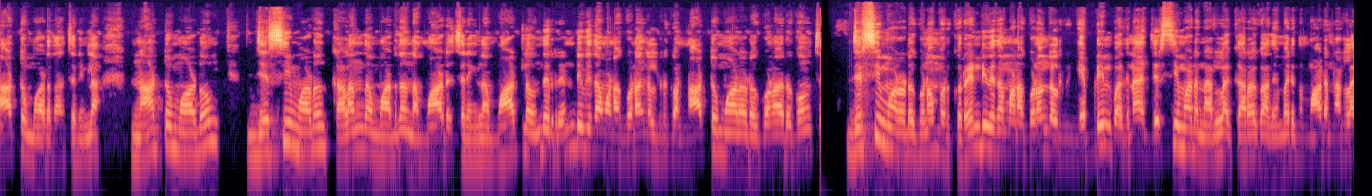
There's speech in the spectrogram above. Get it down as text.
நாட்டு மாடு தான் சரிங்களா? நாட்டு மாடும் ஜெர்சி மாடும் கலந்த மாடு தான் அந்த மாடு சரிங்களா? மாட்டுல வந்து ரெண்டு விதமான குணங்கள் இருக்கும். நாட்டு மாடோட குணம் இருக்கும் ஜெர்சி மாடோட குணம் இருக்கும். ரெண்டு விதமான குணங்கள் இருக்கு. எப்படின்னு பார்த்தீங்கன்னா ஜெர்சி மாடு நல்லா கறக்கும். அதே மாதிரி இந்த மாடு நல்லா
